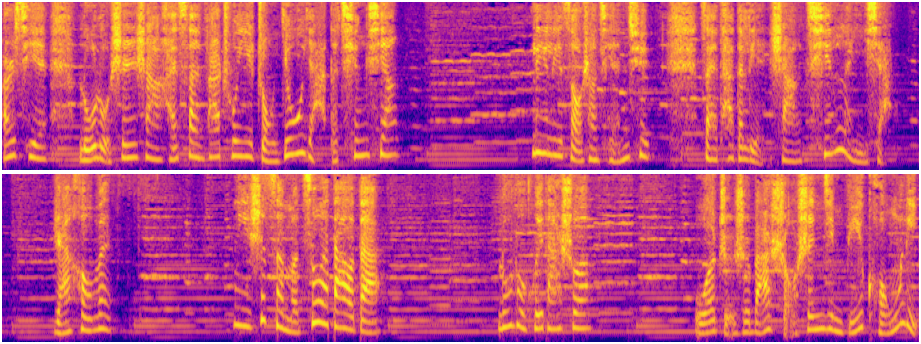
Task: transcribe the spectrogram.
而且，鲁鲁身上还散发出一种优雅的清香。丽丽走上前去，在他的脸上亲了一下，然后问：“你是怎么做到的？”鲁鲁回答说：“我只是把手伸进鼻孔里，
